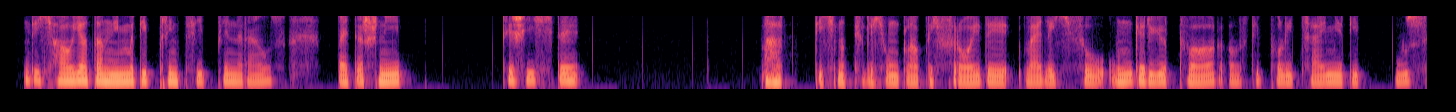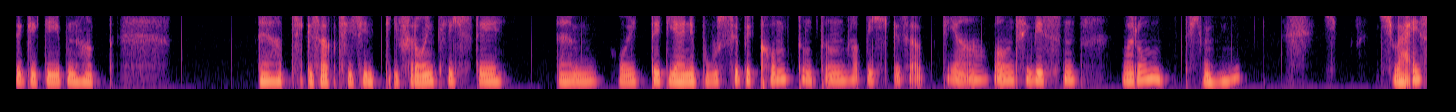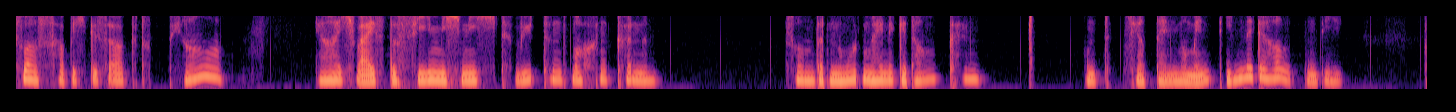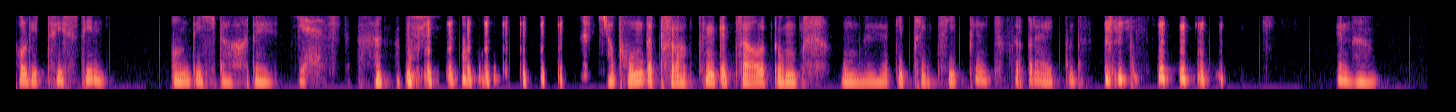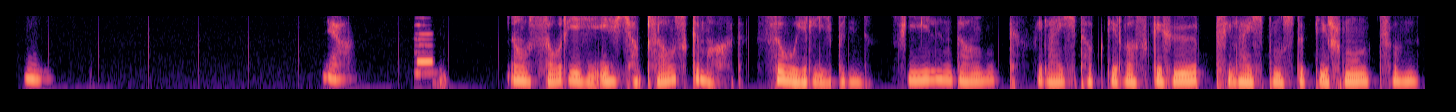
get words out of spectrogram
Und ich hau ja dann immer die Prinzipien raus. Bei der Schneegeschichte hatte ich natürlich unglaublich Freude, weil ich so ungerührt war, als die Polizei mir die Buße gegeben hat. Er hat sie gesagt, sie sind die freundlichste ähm, heute, die eine Buße bekommt. Und dann habe ich gesagt, ja, wollen Sie wissen, warum? Sie, "Mhm. ich, ich weiß was, habe ich gesagt. Ja, ja, ich weiß, dass Sie mich nicht wütend machen können, sondern nur meine Gedanken. Und sie hat einen Moment innegehalten, die Polizistin. Und ich dachte, yes. Ich habe 100 Franken gezahlt, um, um äh, die Prinzipien zu verbreiten. Genau. Ja. Oh, sorry, ich hab's ausgemacht. So, ihr Lieben, vielen Dank. Vielleicht habt ihr was gehört, vielleicht musstet ihr schmunzeln,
